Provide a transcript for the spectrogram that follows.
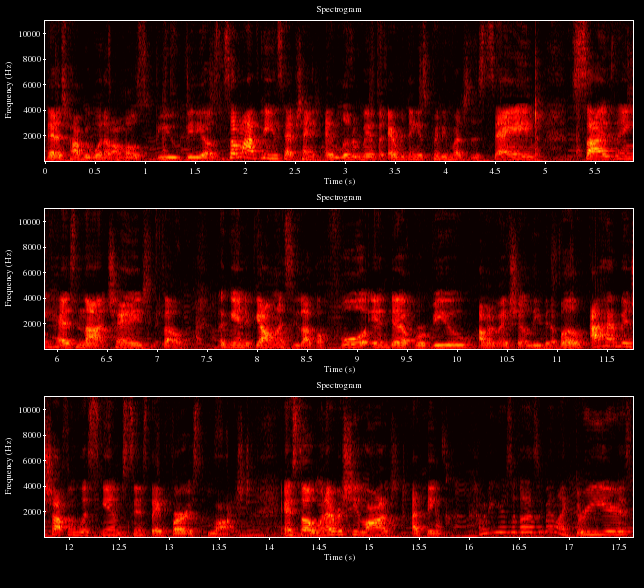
that is probably one of my most viewed videos. Some of my opinions have changed a little bit, but everything is pretty much the same. Sizing has not changed. So again, if y'all wanna see like a full in-depth review, I'm gonna make sure to leave it above. I have been shopping with Skims since they first launched. And so whenever she launched, I think how many years ago has it been? Like three years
